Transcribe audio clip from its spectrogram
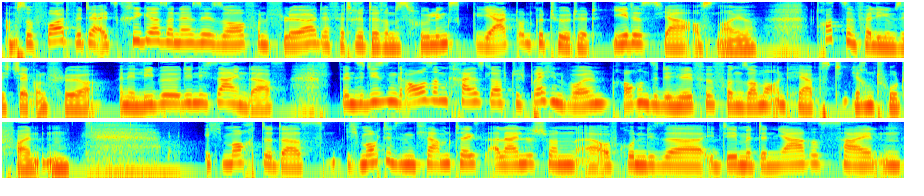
Ab sofort wird er als Krieger seiner Saison von Fleur, der Vertreterin des Frühlings, gejagt und getötet. Jedes Jahr aufs Neue. Trotzdem verlieben sich Jack und Fleur. Eine Liebe, die nicht sein darf. Wenn sie diesen grausamen Kreislauf durchbrechen wollen, brauchen sie die Hilfe von Sommer und Herbst, ihren Todfeinden ich mochte das. Ich mochte diesen Klappentext alleine schon äh, aufgrund dieser Idee mit den Jahreszeiten,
